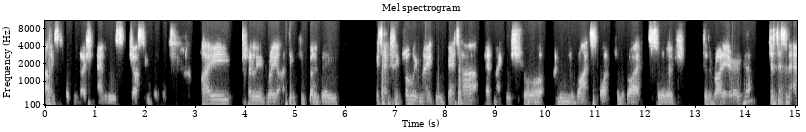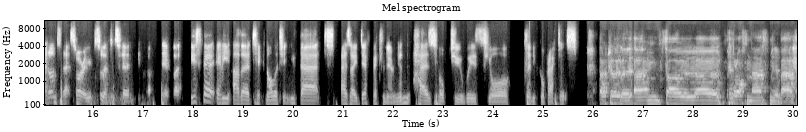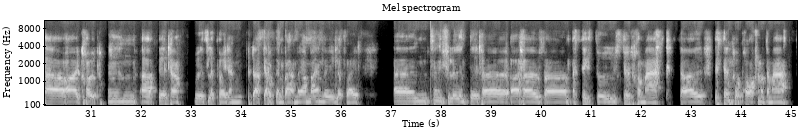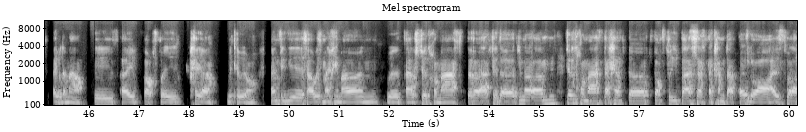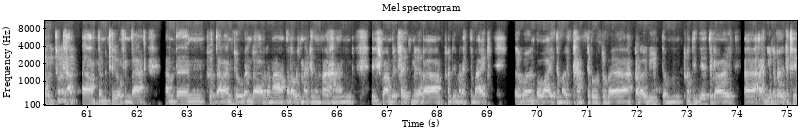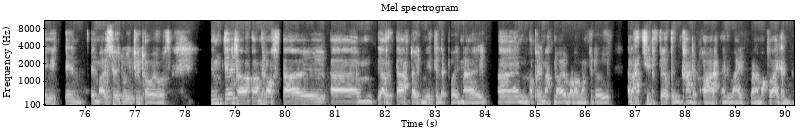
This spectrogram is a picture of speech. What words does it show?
Alex's recommendation, and it is just incredible. I totally agree. I think you've got to be. It's actually probably made me better at making sure I'm in the right spot for the right sort of to the right area. Just as an add-on to that, sorry, sort of to there, but is there any other technology that, as a deaf veterinarian, has helped you with your clinical practice? Absolutely. Um, so uh, people often ask me about how I cope in uh, theatre with lip reading. That's the other thing about me. I'm mainly lip read. And essentially in theatre, I have um, a see-through surgical mask. So the central portion of the mask over the mouth is a box-free clear material. And for years, I was making my own with of surgical masks. There are actually the you know um, surgical masks that have the box-free facet that comes up over your eyes. Well, I would mm-hmm. cut out the material from that and then put that into a window over the mouth. And I was making them by hand. Each one would take me about 20 minutes to make. They weren't always the most comfortable to wear, but I used them 20 years ago uh, at university in, in my surgery tutorials. In theatre, I'm the boss, so um, the other staff don't need to lip read me, and I pretty much know what I want to do. And I actually prefer things kind of quiet anyway when I'm operating.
